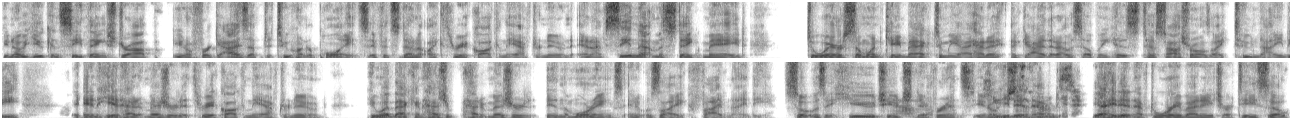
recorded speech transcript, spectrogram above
you know you can see things drop. You know, for guys up to 200 points if it's done at like three o'clock in the afternoon. And I've seen that mistake made to where someone came back to me. I had a, a guy that I was helping. His testosterone was like 290, and he had had it measured at three o'clock in the afternoon he went back and had, had it measured in the mornings and it was like 590 so it was a huge huge yeah, difference. You know he didn't difference. have to, yeah he didn't have to worry about hrt so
